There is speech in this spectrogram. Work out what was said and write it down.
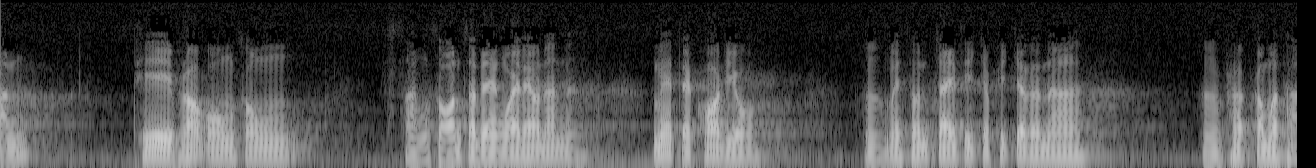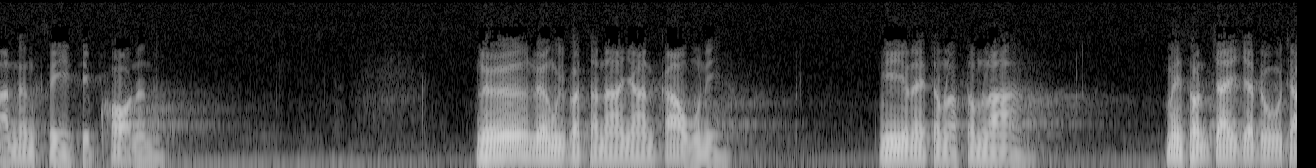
าน ที่พระองค์ทรง สั่งสอนแสดงไว้แล้วนั่นนะแม้แต่ข้อเดียวไม่สนใจที่จะพิจารณาพระกรรมฐานทั้งสี่สิบข้อนั้น หรือเรื่องวิปัสสนาญาณเก้าหมู่นี้ มีอยู่ในตำรับตำราไม่สนใจจะดูจะ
